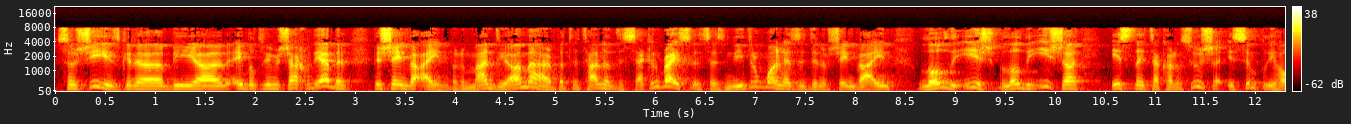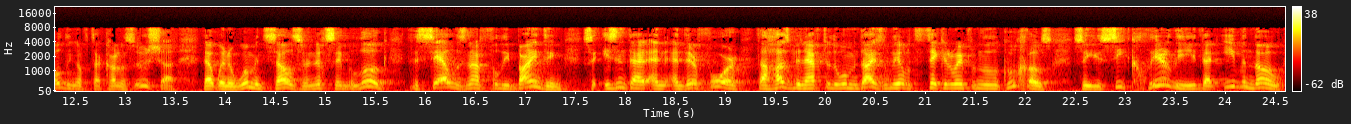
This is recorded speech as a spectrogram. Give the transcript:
so she is going to be uh, able to be mishach the eben b'shein va'ayin. But amar, but the tan of the second brisa that says neither one has a din of shein va'ayin lo ish below the isha Isle Takanos is simply holding of Takanos that when a woman sells her Nichse Melug, the sale is not fully binding. So isn't that, and, and therefore the husband after the woman dies will be able to take it away from the Lukuchos. So you see clearly that even though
